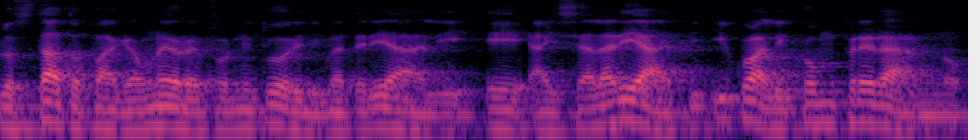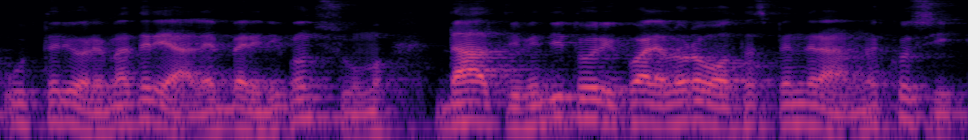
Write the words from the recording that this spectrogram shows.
Lo Stato paga un euro ai fornitori di materiali e ai salariati, i quali compreranno ulteriore materiale e beni di consumo da altri venditori, i quali a loro volta spenderanno e così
